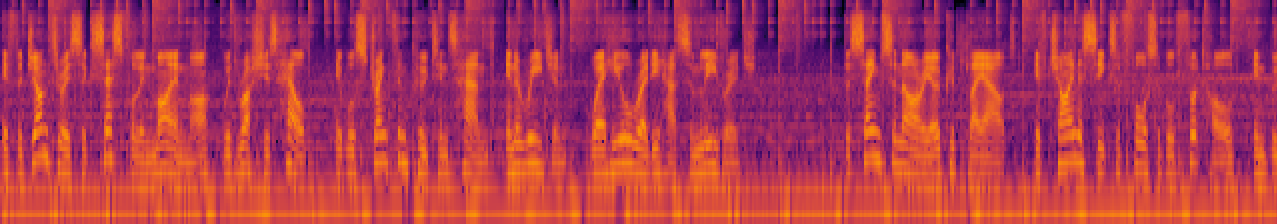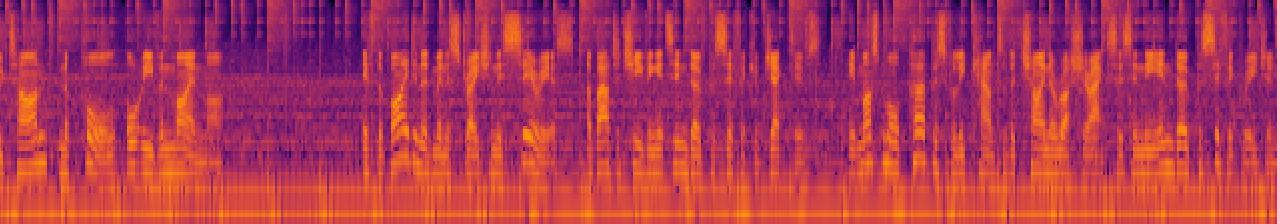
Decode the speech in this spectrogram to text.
If the junta is successful in Myanmar, with Russia's help, it will strengthen Putin's hand, in a region, where he already has some leverage. The same scenario could play out, if China seeks a forcible foothold, in Bhutan, Nepal, or even Myanmar. If the Biden administration is serious about achieving its Indo-Pacific objectives, it must more purposefully counter the China-Russia axis in the Indo-Pacific region,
